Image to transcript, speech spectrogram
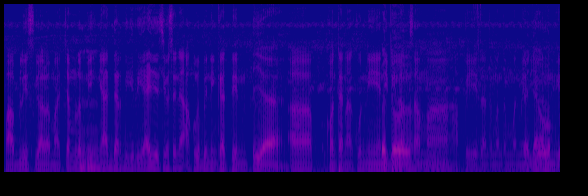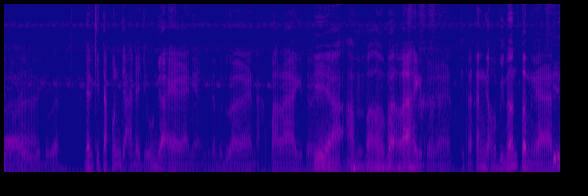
publish segala macam lebih Mm-mm. nyadar diri aja sih maksudnya aku lebih ningkatin iya eh, konten aku nih yang Betul. dibilang sama Apis dan teman-teman medium gitu lebay kan. gitu kan dan kita pun nggak ada juga ya kan yang kita berdua kan apalah gitu kan. iya apalah apalah gitu kan kita kan nggak hobi nonton kan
